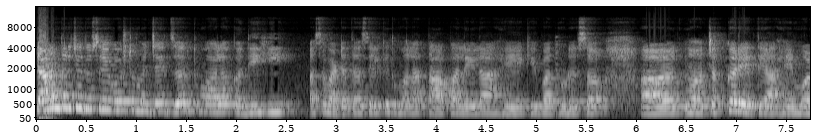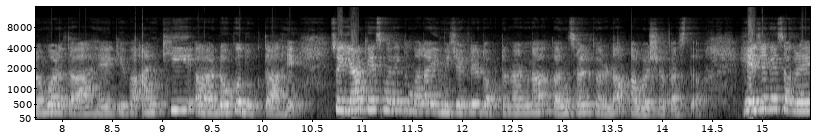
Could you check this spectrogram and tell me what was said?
त्यानंतरची दुसरी गोष्ट म्हणजे जर तुम्हाला कधीही असं वाटत असेल की तुम्हाला ताप आलेला आहे किंवा थोडंसं चक्कर येते आहे मळमळतं आहे किंवा आणखी डोकं दुखतं आहे. सो या केसमध्ये तुम्हाला इमिजिएटली डॉक्टरांना कन्सल्ट करणं आवश्यक असतं. हे जे काही सगळे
